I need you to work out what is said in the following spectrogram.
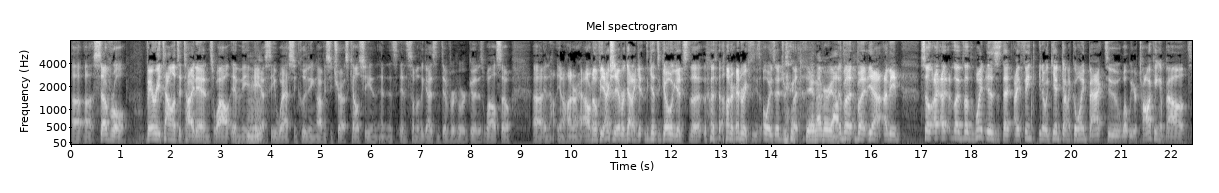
uh, uh, several very talented tight ends while in the AFC West, including obviously Travis Kelce and, and, and some of the guys in Denver who are good as well. So. Uh, and you know Hunter, I don't know if he actually ever got to get, get to go against the Hunter Henry because he's always injured, but Yeah, not very often. but but yeah, I mean, so I, I, the, the point is, that I think you know again, kind of going back to what we were talking about.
